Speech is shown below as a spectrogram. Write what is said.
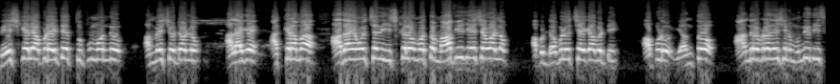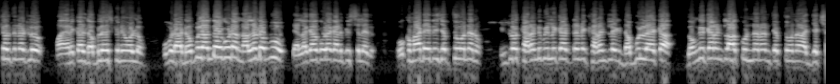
బేసికలీ అప్పుడైతే తుప్పు మందు అమ్మేసేటోళ్ళు అలాగే అక్రమ ఆదాయం వచ్చేది ఇసుకలో మొత్తం మాఫీ చేసేవాళ్ళం. అప్పుడు డబ్బులు వచ్చాయి కాబట్టి అప్పుడు ఎంతో ఆంధ్రప్రదేశ్ ముందుకు తీసుకెళ్తున్నట్లు మా వెనకాల డబ్బులు వేసుకునే వాళ్ళం ఇప్పుడు ఆ డబ్బులంతా కూడా నల్ల డబ్బు తెల్లగా కూడా కనిపిస్తలేదు ఒక మాట అయితే చెప్తూ ఉన్నాను. ఇంట్లో కరెంటు బిల్లు కట్టడానికి కరెంట్ లేక డబ్బులు లేక దొంగ కరెంట్ లాక్కుంటున్నానని చెప్తూ ఉన్నాను అధ్యక్ష.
